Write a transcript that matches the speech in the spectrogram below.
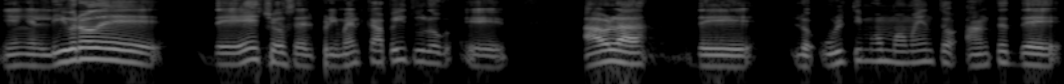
Y en el libro de, Hechos, el primer capítulo, eh, habla de los últimos momentos antes de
